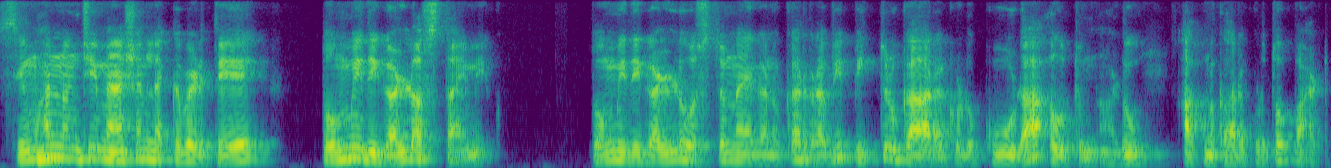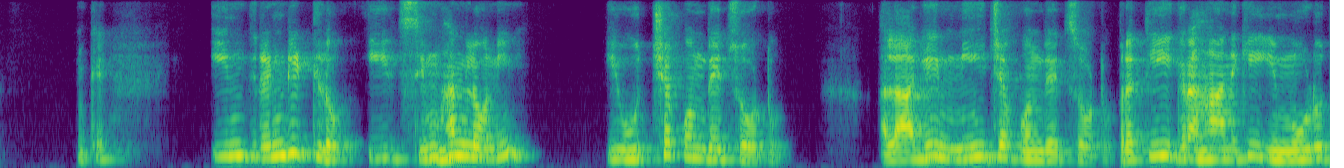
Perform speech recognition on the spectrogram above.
సింహం నుంచి మేషం లెక్క పెడితే తొమ్మిది గళ్ళు వస్తాయి మీకు. తొమ్మిది గళ్ళు వస్తున్నాయి కనుక రవి పితృకారకుడు కూడా అవుతున్నాడు. ఆత్మకారకుడితో పాటు. ఓకే? ఈ రెండిట్లో ఈ సింహంలోని ఈ ఉచ్చ పొందే చోటు అలాగే నీచ పొందే చోటు. ప్రతి గ్రహానికి ఈ మూడు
